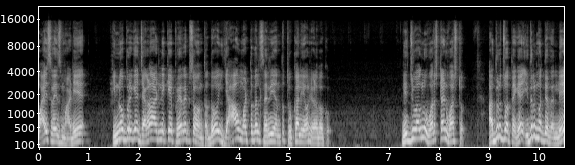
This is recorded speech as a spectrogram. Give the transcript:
ವಾಯ್ಸ್ ರೈಸ್ ಮಾಡಿ ಇನ್ನೊಬ್ಬರಿಗೆ ಜಗಳ ಆಡಲಿಕ್ಕೆ ಪ್ರೇರೇಪಿಸುವಂಥದ್ದು ಯಾವ ಮಟ್ಟದಲ್ಲಿ ಸರಿ ಅಂತ ತುಕಾಲಿ ಅವರು ಹೇಳಬೇಕು. ನಿಜವಾಗ್ಲೂ ವರ್ಸ್ಟ್ ಆ್ಯಂಡ್ ವರ್ಸ್ಟು ಅದ್ರ ಜೊತೆಗೆ ಇದ್ರ ಮಧ್ಯದಲ್ಲಿ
